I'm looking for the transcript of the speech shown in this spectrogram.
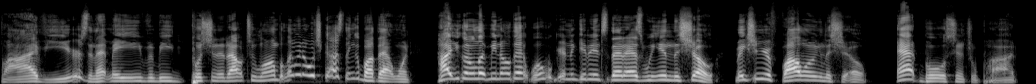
five years, and that may even be pushing it out too long. But let me know what you guys think about that one. How are you going to let me know that? Well, we're going to get into that as we end the show. Make sure you're following the show at Bull Central Pod.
